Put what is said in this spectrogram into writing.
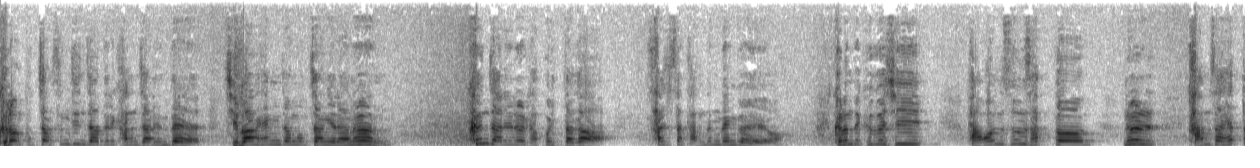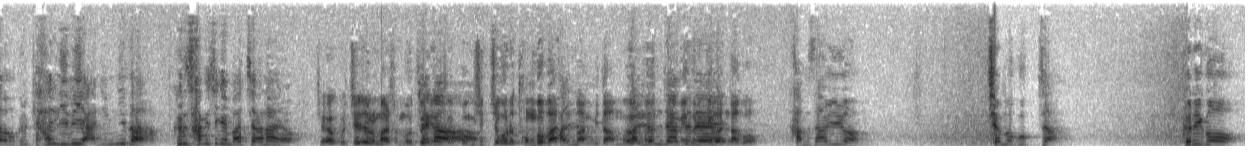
그런 국장 승진자들이 가는 자리인데 지방행정국장이라는 큰 자리를 갖고 있다가 사실상 강등된 거예요. 그런데 그것이 박원순 사건을 감사했다고 그렇게 할 일이 아닙니다. 그건 상식에 맞지 않아요. 제가 구체적으로 말씀 못 드리니까 공식적으로 통보받은 관련- 바입니다. 뭐, 뭐 관련자들의 그렇게 한다고. 감사위원, 재무국장, 그리고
